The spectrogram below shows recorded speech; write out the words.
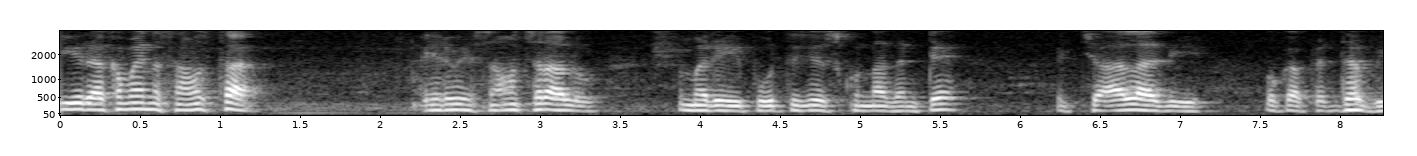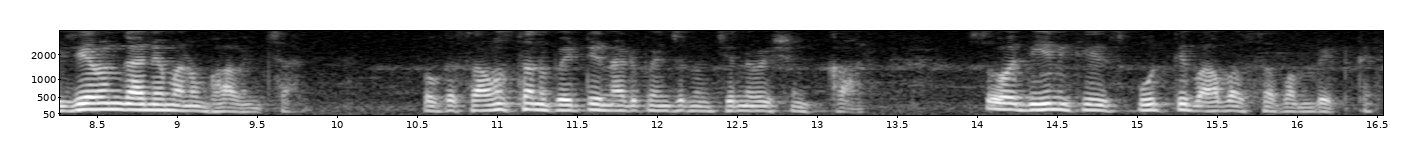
ఈ రకమైన సంస్థ ఇరవై సంవత్సరాలు మరి పూర్తి చేసుకున్నదంటే చాలా అది ఒక పెద్ద విజయంగానే మనం భావించాలి. ఒక సంస్థను పెట్టి నడిపించడం చిన్న విషయం కాదు. సో దీనికి స్ఫూర్తి బాబాసాహెబ్ అంబేద్కర్.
